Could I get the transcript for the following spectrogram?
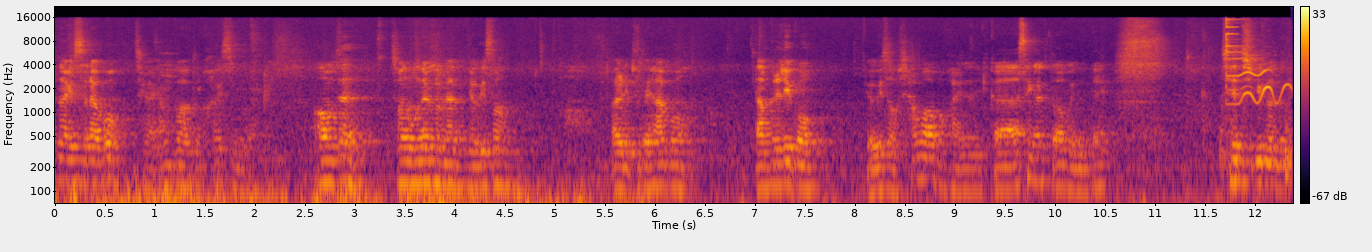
편하게 쓰라고 제가 양보하도록 하겠습니다. 아무튼 저는 오늘 그러면 여기서 빨리 무대하고 땀 흘리고 여기서 샤워하고 갈까 생각도 하고 있는데 제 집이거든요.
